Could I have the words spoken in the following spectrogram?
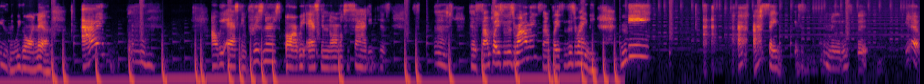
Excuse me, we going there. I mm, are we asking prisoners or are we asking normal society? Because because some places it's ramen, some places it's raining. Me, I, I, I say it's noodles, but yeah,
